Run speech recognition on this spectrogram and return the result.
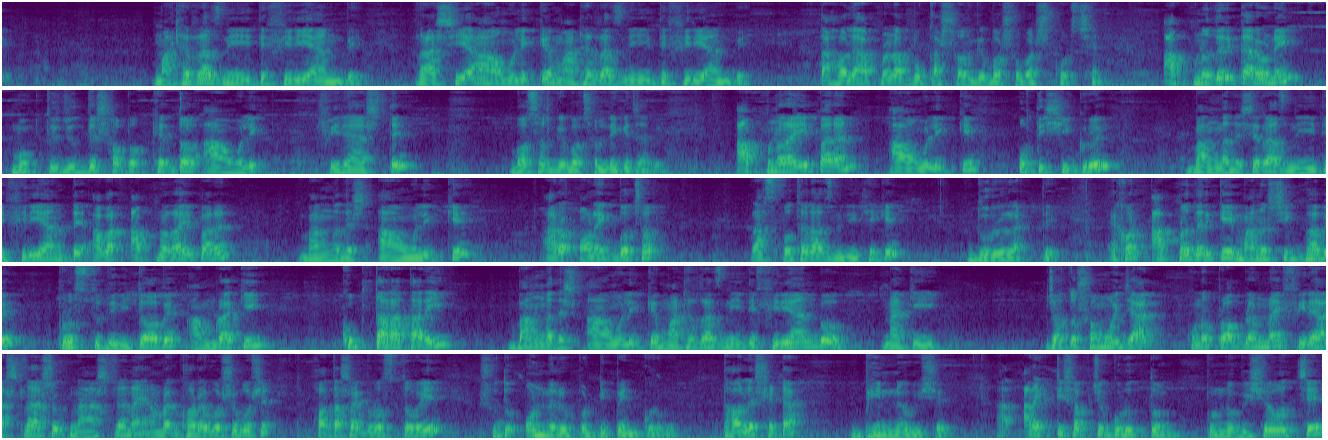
মাঠের রাজনীতিতে ফিরিয়ে আনবে, রাশিয়া আওয়ামী লীগকে মাঠের রাজনীতিতে ফিরিয়ে আনবে, তাহলে আপনারা বোকার স্বর্গে বসবাস করছেন। আপনাদের কারণেই মুক্তিযুদ্ধের সপক্ষের দল আওয়ামী লীগ ফিরে আসতে বছরকে বছর লেগে যাবে। আপনারাই পারেন আওয়ামী লীগকে অতি শীঘ্রই বাংলাদেশের রাজনীতিতে ফিরিয়ে আনতে। আবার আপনারাই পারেন বাংলাদেশ আওয়ামী লীগকে আরও অনেক বছর রাজপথে রাজনীতি থেকে দূরে রাখতে। এখন আপনাদেরকে মানসিকভাবে প্রস্তুতি নিতে হবে। আমরা কি খুব তাড়াতাড়ি বাংলাদেশ আওয়ামী লীগকে মাঠের রাজনীতিতে ফিরিয়ে আনব? নাকি যত সময় যাক কোনো প্রবলেম নাই, ফিরে আসলে আসুক, না আসলে নাই, আমরা ঘরে বসে বসে হতাশাগ্রস্ত হয়ে শুধু অন্যের উপর ডিপেন্ড করব। তাহলে সেটা ভিন্ন বিষয়। আর আরেকটি সবচেয়ে গুরুত্বপূর্ণ বিষয় হচ্ছে,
